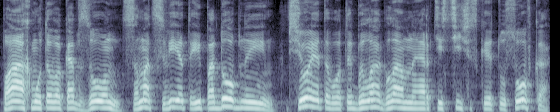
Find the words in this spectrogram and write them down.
Пахмутова, Кобзон, Самоцветы и подобные им. Все это вот и была главная артистическая тусовка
